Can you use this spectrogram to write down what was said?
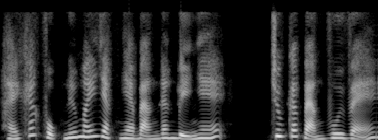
Hãy khắc phục nếu máy giặt nhà bạn đang bị nhé. Chúc các bạn vui vẻ.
